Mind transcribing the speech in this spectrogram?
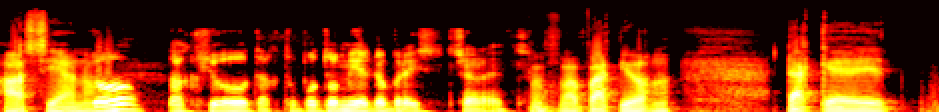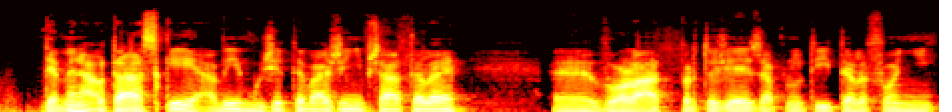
Asi ano. No, tak jo, tak to potom je dobrý střelec. A pak jo. Tak eh, jdeme na otázky a vy můžete, vážení přátelé, eh, volat, protože je zapnutý telefonní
